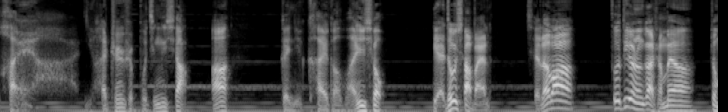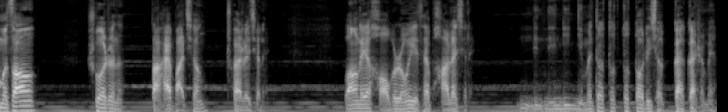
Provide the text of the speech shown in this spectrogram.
嗨呀，你还真是不惊吓啊！跟你开个玩笑，脸都吓白了。起来吧，坐地上干什么呀？这么脏。说着呢，大海把枪揣了起来。王磊好不容易才爬了起来。你你你你们到到到到底想干干什么呀？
